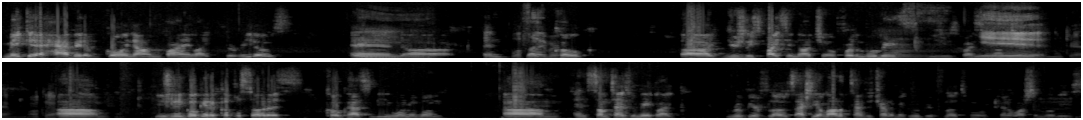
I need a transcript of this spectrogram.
make it a habit of going out and buying like Doritos and Hey. uh and What like flavor? Coke. Uh, usually spicy nacho for the movies. Mm. Usually spicy nacho. Yeah. Okay, okay. Um, usually go get a couple sodas. Coke has to be one of them. Um, and sometimes we make like root beer floats. Actually, a lot of times we try to make root beer floats when we're trying to watch the movies.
